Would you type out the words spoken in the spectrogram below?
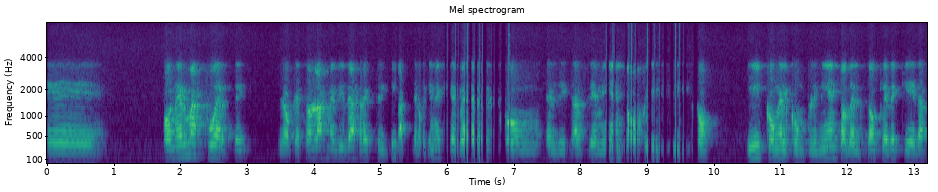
eh, poner más fuerte lo que son las medidas restrictivas de lo que tiene que ver con el distanciamiento físico y con el cumplimiento del toque de queda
